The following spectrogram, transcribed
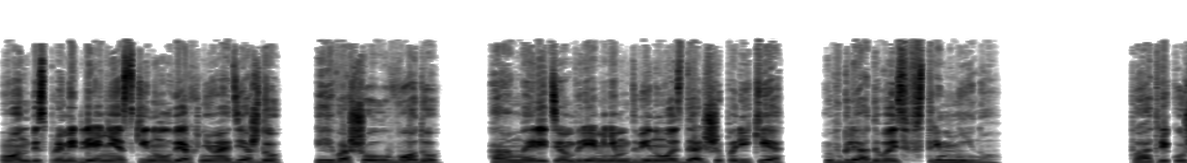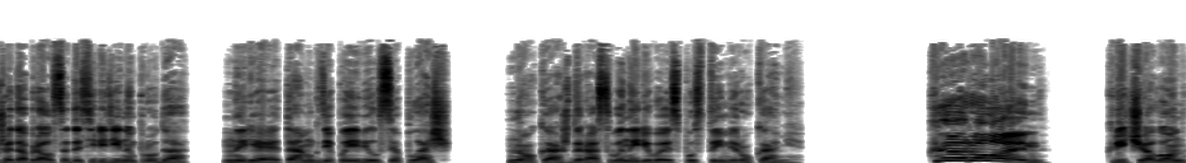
Он без промедления скинул верхнюю одежду и вошел в воду, а Мэри тем временем двинулась дальше по реке, вглядываясь в стремнину. Патрик уже добрался до середины пруда, ныряя там, где появился плащ, но каждый раз выныривая с пустыми руками. «Кэролайн!» — кричал он,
